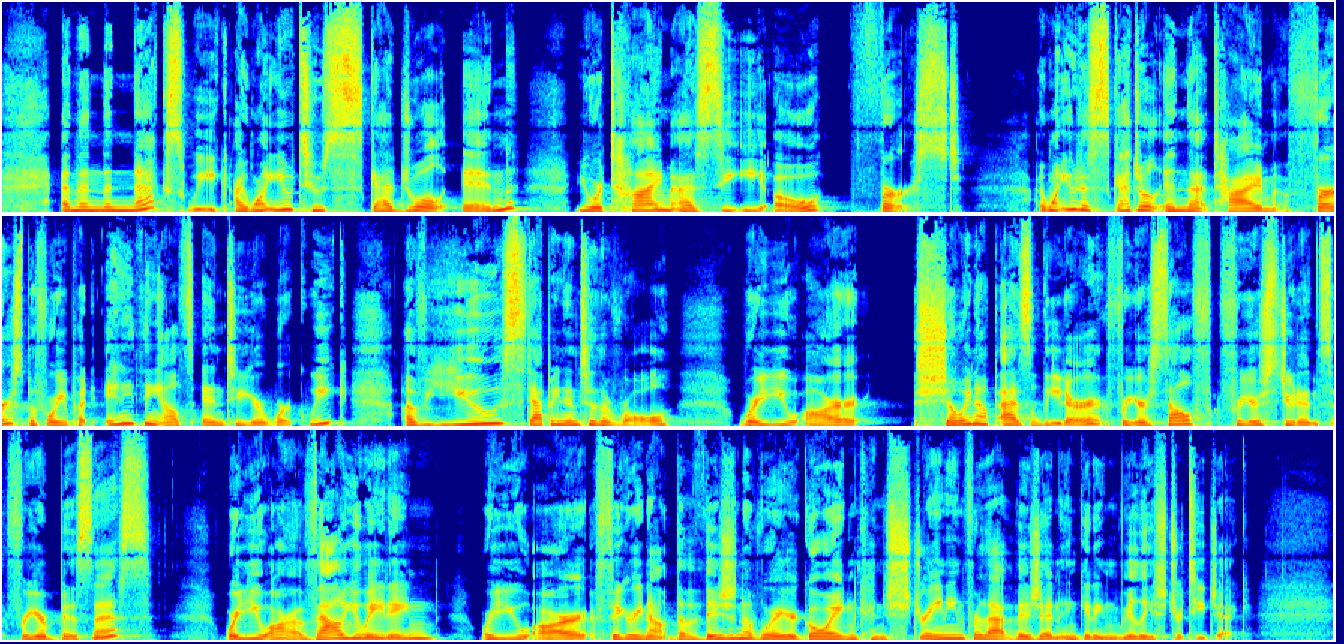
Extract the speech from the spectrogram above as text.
And then the next week, I want you to schedule in your time as CEO first. I want you to schedule in that time first before you put anything else into your work week of you stepping into the role where you are showing up as leader for yourself, for your students, for your business, where you are evaluating, where you are figuring out the vision of where you're going, constraining for that vision, and getting really strategic.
